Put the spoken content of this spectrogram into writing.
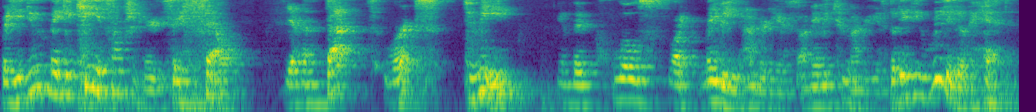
but you do make a key assumption here. You say sell. Yeah. And that works to me in the close, like maybe 100 years, or maybe 200 years. But if you really look ahead,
